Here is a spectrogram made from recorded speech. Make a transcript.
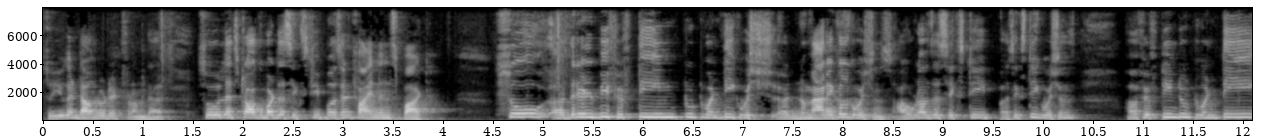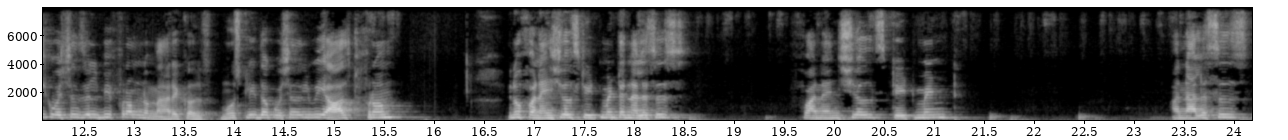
So you can download it from there. So let's talk about the 60% finance part. So uh, there will be 15 to 20 question, uh, numerical questions out of the 60, uh, 60 questions. Uh, 15 to 20 questions will be from numericals. Mostly the questions will be asked from, you know, financial statement analysis, financial statement analysis,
